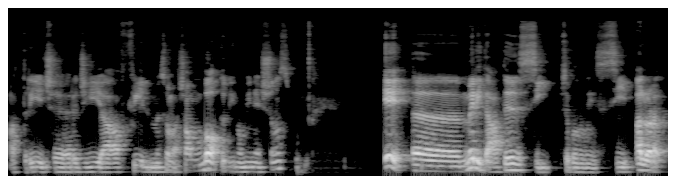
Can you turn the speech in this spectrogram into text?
attrice, regia, film, insomma c'ha un botto di nominations e eh, meritate? Sì, secondo me sì. Allora,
